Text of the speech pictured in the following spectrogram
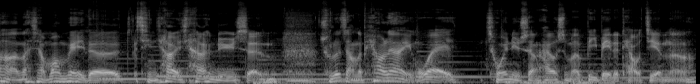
哇，那想冒昧的请教一下 女神，除了长得漂亮以外，成为女神还有什么必备的条件呢？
